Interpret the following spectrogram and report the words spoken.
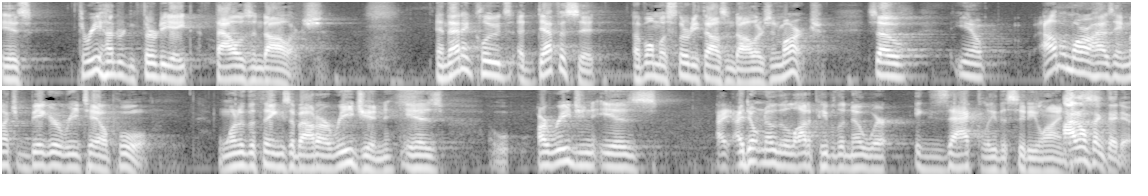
is $338,000. and that includes a deficit of almost $30,000 in March. So, you know, Albemarle has a much bigger retail pool. One of the things about our region is our region is, I, I don't know that a lot of people that know where exactly the city line is. I don't think they do.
